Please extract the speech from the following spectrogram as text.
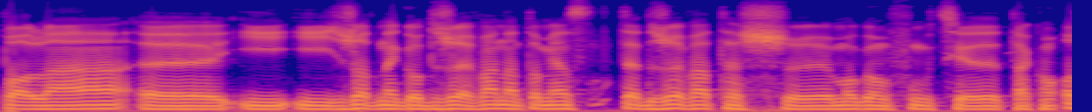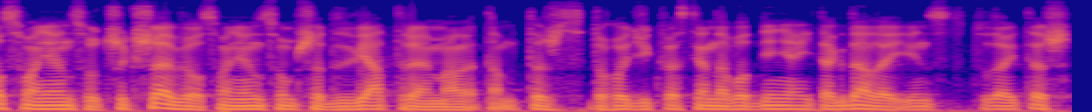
pola e, i, i żadnego drzewa, natomiast te drzewa też e, mogą funkcję taką osłaniającą, czy krzewy osłaniającą przed wiatrem, ale tam też dochodzi kwestia nawodnienia i tak dalej, więc tutaj też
